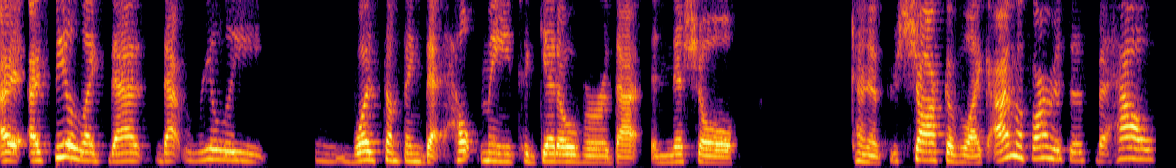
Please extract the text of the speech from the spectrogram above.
I, I feel like that that really was something that helped me to get over that initial kind of shock of like, I'm a pharmacist, but how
